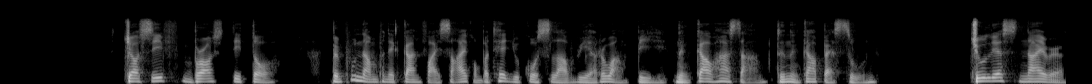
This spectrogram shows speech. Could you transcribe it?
1981ยอซิฟบรอสติโตเป็นผู้นำเผด็จการฝ่ายซ้ายของประเทศยูโกสลาเวียระหว่างปี 1953 ถึง 1980จูเลียสไนเรอร์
